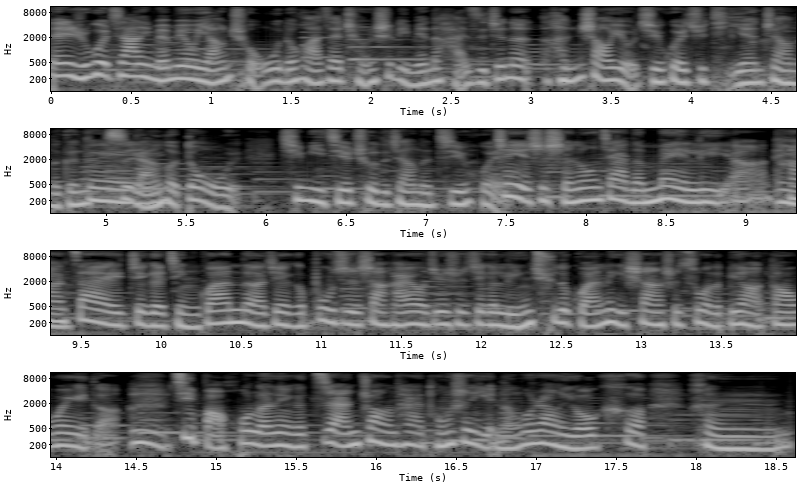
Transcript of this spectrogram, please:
但是如果家里面没有养宠物的话，在城市里面的孩子真的很少有机会去体验这样的跟自然和动物亲密接触的这样的机会。这也是神农架的魅力啊！它在这个景观的这个布置上，还有就是这个林区的管理上是做的比较到位的。嗯，既保护了那个自然状态，同时也能够让游客很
